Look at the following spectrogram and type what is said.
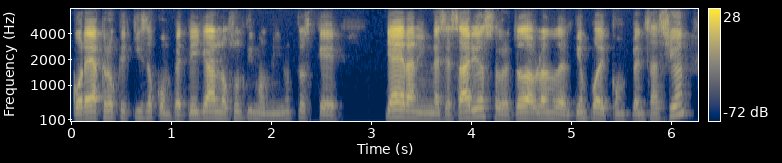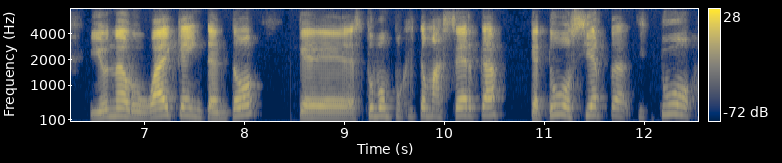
Corea creo que quiso competir ya en los últimos minutos que ya eran innecesarios, sobre todo hablando del tiempo de compensación, y una Uruguay que intentó, que estuvo un poquito más cerca, que tuvo cierta, tuvo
